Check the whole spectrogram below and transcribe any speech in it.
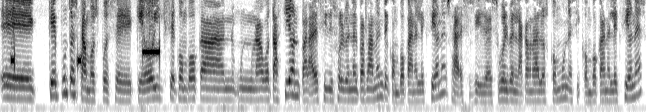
¿Qué punto estamos? Pues que hoy se convocan una votación para ver si disuelven el Parlamento y convocan elecciones, o sea, si disuelven la Cámara de los Comunes y convocan elecciones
